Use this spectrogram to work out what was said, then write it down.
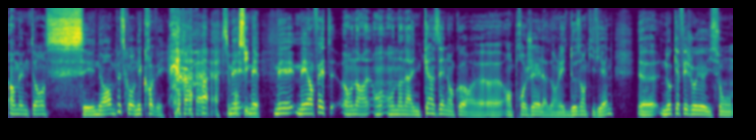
en même temps, c'est énorme parce qu'on est crevé. c'est bon signe. Mais, mais, en fait, on, on, en a une quinzaine encore euh, en projet là, dans les deux ans qui viennent. Euh, nos cafés joyeux, ils sont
